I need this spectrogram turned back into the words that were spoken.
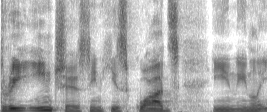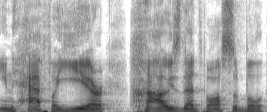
three inches in his quads in, in, in half a year. How is that possible?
